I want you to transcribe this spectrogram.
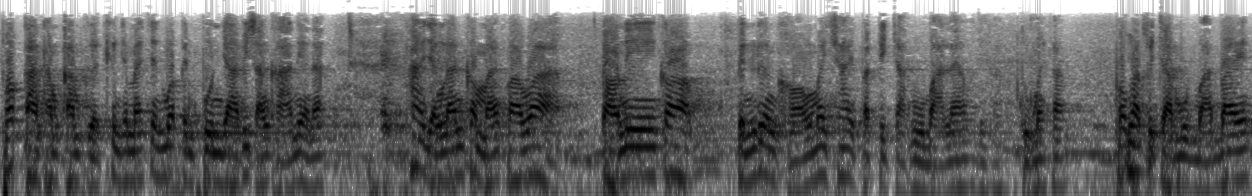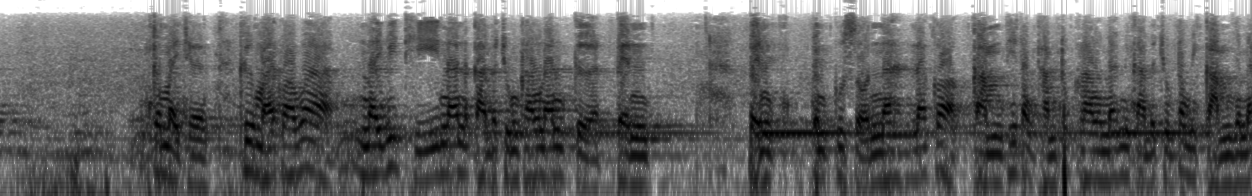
เพราะการทำกรรมเกิดขึ้นใช่ไหมเช่นว่าเป็นปุญญาพิสังขารเนี่ยนะถ้าอย่างนั้นก็หมายความว่าตอนนี้ก็ เป็นเรื่องของไม่ใช่ปฏิจจสมุปบาทแล้วสิครับ ถูกไหมครับ เพราะว่าปฏิจจสมุปบาทไว้ก็ไม่เชิง คือหมายความว่าในวิถีนั้นการประชุมครั้งนั้นเกิดเป็นเป็นเป็นกุศลนะ แล้วก็กรรมที่ต้องทำทุกครั้งใช่ไหมมีการประชุมต้องมีกรรมใช่ไหม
